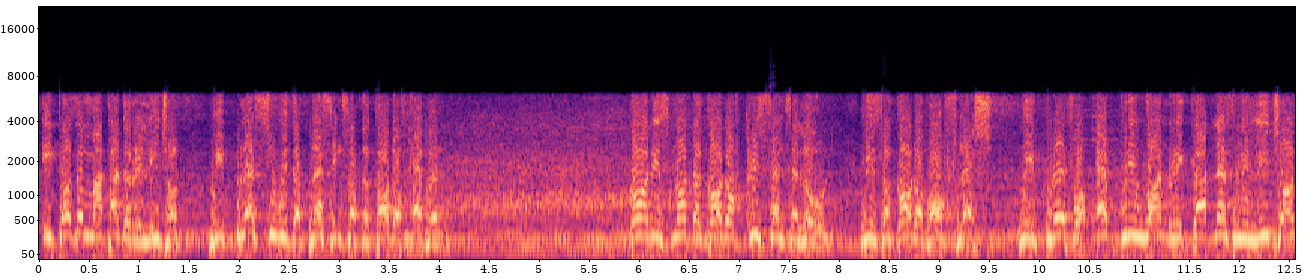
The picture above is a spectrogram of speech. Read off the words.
it doesn't matter the religion. We bless you with the blessings of the God of heaven. God is not the God of Christians alone. He is the God of all flesh. We pray for everyone regardless religion.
